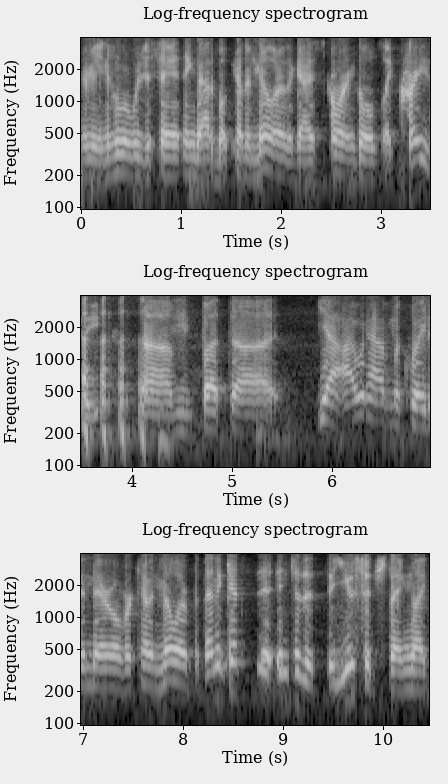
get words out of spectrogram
I mean, who would you say anything bad about Kevan Miller? The guy's scoring goals like crazy. um, but uh, yeah, I would have McQuaid in there over Kevan Miller. But then it gets into the, the usage thing. Like,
